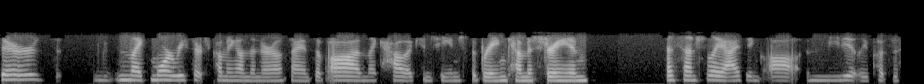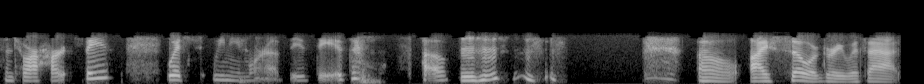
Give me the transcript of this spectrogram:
there's like more research coming on the neuroscience of awe and like how it can change the brain chemistry and essentially I think all immediately puts us into our heart space, which we need more of these days. so mhm. oh, I so agree with that.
